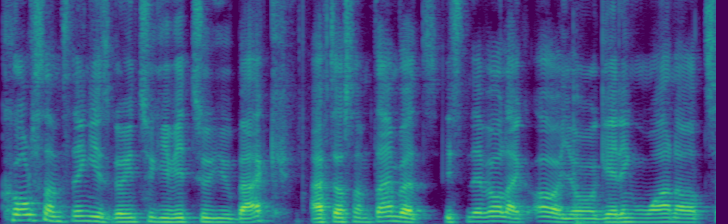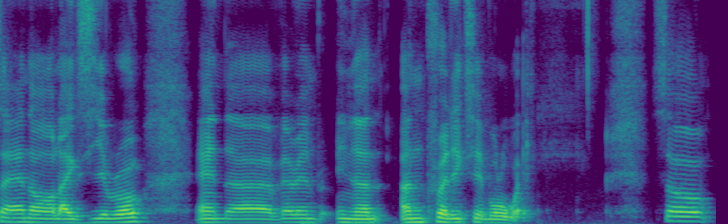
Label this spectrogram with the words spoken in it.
call something is going to give it to you back after some time, but it's never like, oh, you're getting one or 10 or like zero and uh, very in an unpredictable way. So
